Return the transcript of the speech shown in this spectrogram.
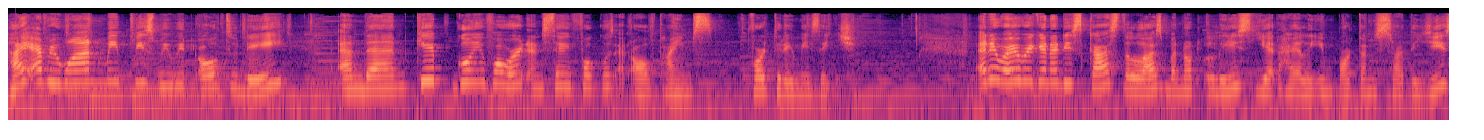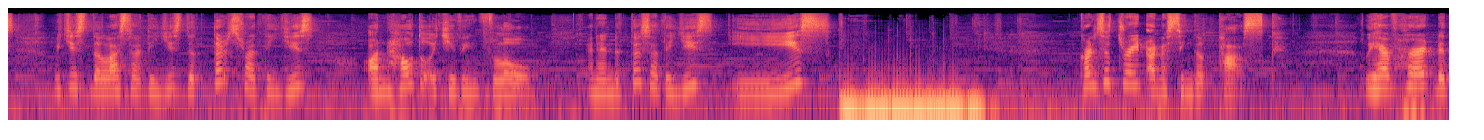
Hi everyone, may peace be with all today and then keep going forward and stay focused at all times for today's message. Anyway, we're gonna discuss the last but not least yet highly important strategies, which is the last strategies, the third strategies on how to achieving flow. And then the third strategies is concentrate on a single task. We have heard the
